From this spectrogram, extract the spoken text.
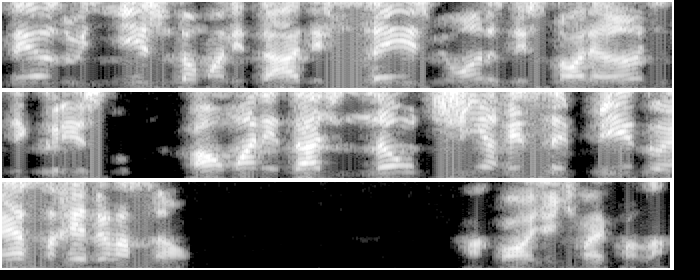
desde o início da humanidade, seis mil anos de história antes de Cristo, a humanidade não tinha recebido essa revelação, a qual a gente vai falar.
